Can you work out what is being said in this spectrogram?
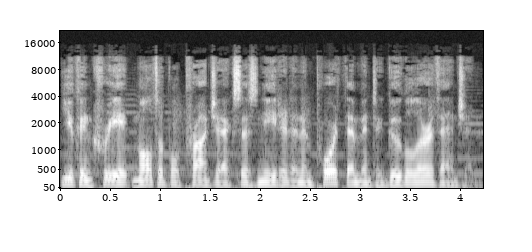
You can create multiple projects as needed and import them into Google Earth Engine.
